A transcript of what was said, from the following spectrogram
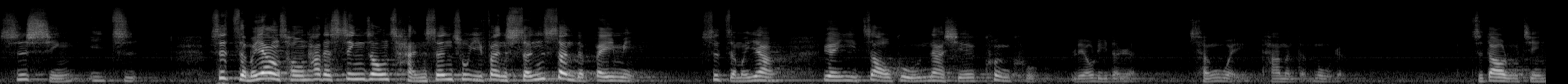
施行医治。是怎么样从他的心中产生出一份神圣的悲悯？是怎么样愿意照顾那些困苦流离的人，成为他们的牧人？直到如今，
